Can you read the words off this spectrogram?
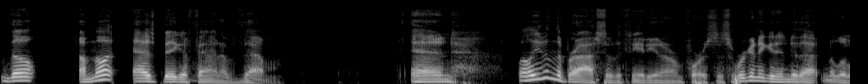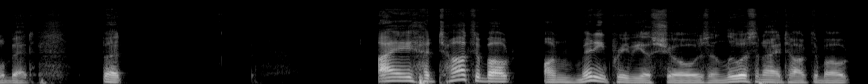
no, I'm not as big a fan of them. And well, even the brass of the Canadian Armed Forces. We're going to get into that in a little bit, but I had talked about on many previous shows, and Lewis and I talked about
